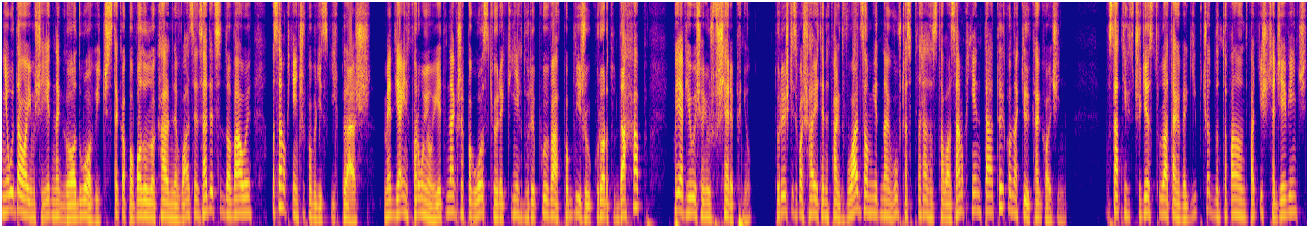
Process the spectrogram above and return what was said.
Nie udało im się jednak go odłowić. Z tego powodu lokalne władze zadecydowały o zamknięciu pobliskich plaż. Media informują jednak, że pogłoski o rekinie, który pływa w pobliżu kurortu Dahab, pojawiły się już w sierpniu. Turyści zgłaszali ten fakt władzom, jednak wówczas plaża została zamknięta tylko na kilka godzin. W ostatnich 30 latach w Egipcie odnotowano 29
